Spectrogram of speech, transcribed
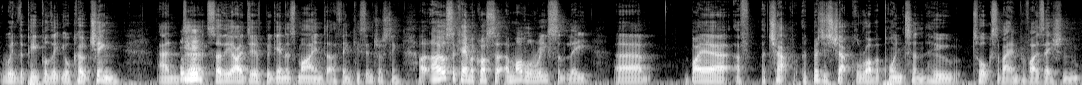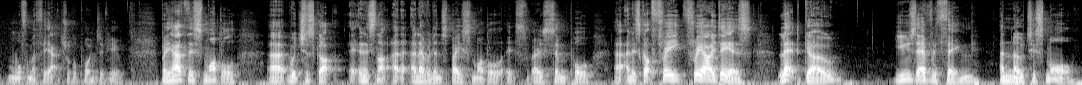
with the people that you're coaching. And uh, mm-hmm. so the idea of beginner's mind, I think, is interesting. I also came across a, a model recently uh, by a, a, a, chap, a British chap called Robert Poynton, who talks about improvisation more from a theatrical point of view. But he had this model uh, which has got and it's not an evidence based model. It's very simple, uh, and it's got three three ideas: let go, use everything, and notice more.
